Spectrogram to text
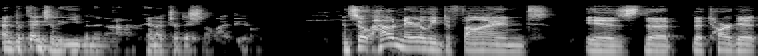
and potentially even in a in a traditional IPO. And so, how narrowly defined is the the target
